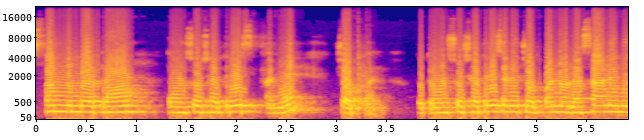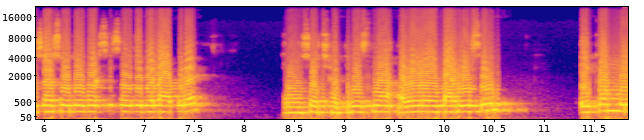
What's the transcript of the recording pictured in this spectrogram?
સમ નંબર ત્રણ, ત્રણસો છત્રીસ અને ચોપન. તો ત્રણસો છત્રીસ અને ચોપન નો લસા અને ગુસા શોધવો પડશે સૌથી પહેલા આપણે. ત્રણસો છત્રીસ ના અવયવો પાડીશું. એકમનો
